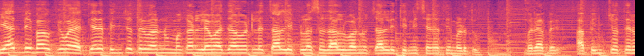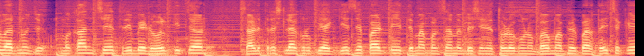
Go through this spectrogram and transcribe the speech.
વ્યાજબી ભાવ કહેવાય. અત્યારે પંચોતેર વારનું મકાન લેવા જાઓ એટલે ચાલી પ્લસ જ હાલવાનું ચાલીથી નીચે નથી મળતું. બરાબર. આ પંચોતેર વારનું જ મકાન છે. થ્રી બેડ હોલ કિચન સાડત્રીસ લાખ રૂપિયા કે છે પાર્ટી તેમાં પણ સામે બેસીને થોડો ઘણો ભાવમાં ફેરફાર થઈ શકે.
